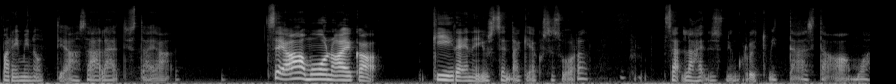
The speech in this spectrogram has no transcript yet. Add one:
pari minuuttia säälähetystä ja se aamu on aika kiireinen just sen takia, kun se suora lähetys niin rytmittää sitä aamua.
